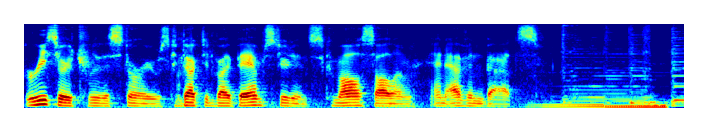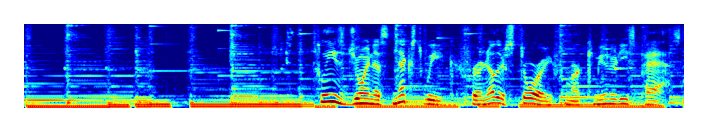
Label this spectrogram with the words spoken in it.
Research for this story was conducted by BAM students Kamal Salam and Evan Batts. Please join us next week for another story from our community's past.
